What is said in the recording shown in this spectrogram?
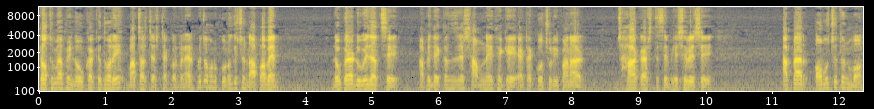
প্রথমে আপনি নৌকাকে ধরে বাঁচার চেষ্টা করবেন। এরপর যখন কোনো কিছু না পাবেন, নৌকাটা ডুবে যাচ্ছে, আপনি দেখতেছেন যে সামনে থেকে একটা কচুরি পানার ঝাঁক আসতেছে ভেসে ভেসে। আপনার অবচেতন মন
